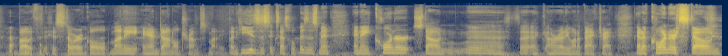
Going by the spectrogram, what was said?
both historical money and Donald Trump's money. But he is a successful businessman and a cornerstone. Uh, I already want to backtrack. And a cornerstone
